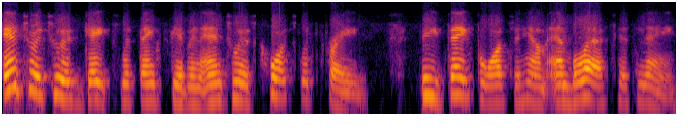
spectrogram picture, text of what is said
Enter into his gates with thanksgiving and to his courts with praise. Be thankful unto him and bless his name.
